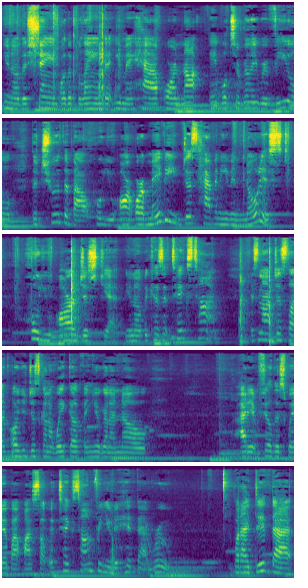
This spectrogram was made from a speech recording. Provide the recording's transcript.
you know, the shame or the blame that you may have or not able to really reveal the truth about who you are or maybe just haven't even noticed who you are just yet, you know, because it takes time. It's not just like, oh, you're just going to wake up and you're going to know I didn't feel this way about myself. It takes time for you to hit that root. But I did that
